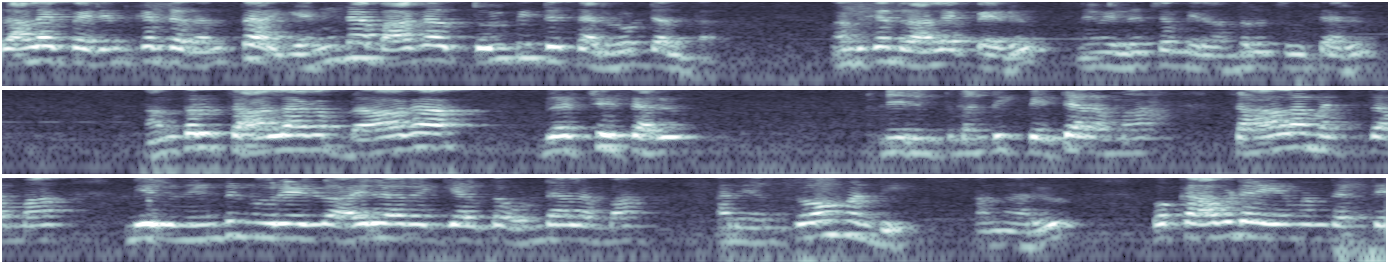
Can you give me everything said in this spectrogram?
రాలేకపోయాడు. ఎందుకంటే అదంతా ఎండ బాగా తొలిపెట్టేశారు రోడ్డు అంతా అందుకని రాలేకపోయాడు. మేము వెళ్ళొచ్చాం. మీరు అందరూ చూశారు. అందరూ చాలా బాగా బ్లెస్ చేశారు. మీరు ఇంతమందికి పెట్టారమ్మా. చాలా మంచిదమ్మా. మీరు నిండు నూరేళ్ళు ఆయురారోగ్యాలతో ఉండాలమ్మా అని ఎంతోమంది అన్నారు. ఒక ఆవిడ ఏమందంటే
